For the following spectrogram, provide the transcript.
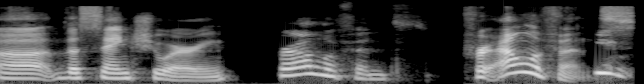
uh the sanctuary For elephants. for elephants. Cute.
